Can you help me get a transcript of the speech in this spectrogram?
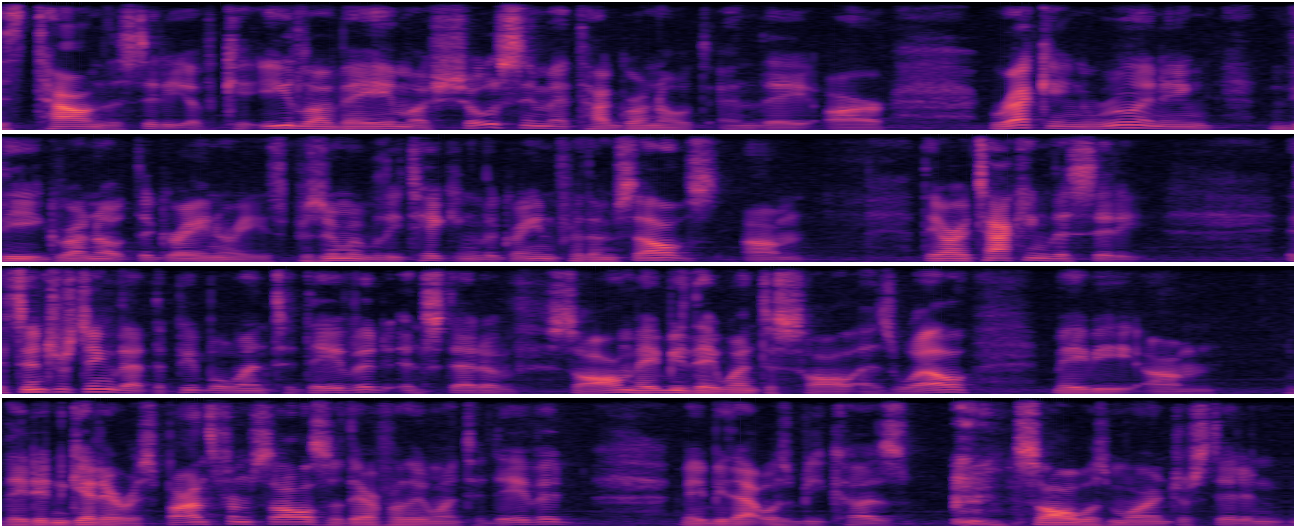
this town, the city of Keila Ve'ema Shosim et Hagranot, and they are wrecking, ruining the granot, the granaries, presumably taking the grain for themselves. Um, they are attacking the city. It's interesting that the people went to David instead of Saul. Maybe they went to Saul as well. Maybe um, they didn't get a response from Saul, so therefore they went to David. Maybe that was because Saul was more interested in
